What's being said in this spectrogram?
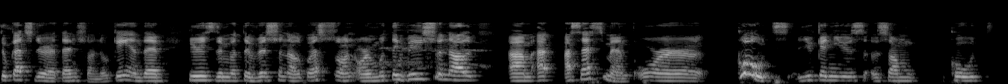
to catch their attention okay? And then here's the motivational question or motivational um, assessment or quotes. You can use some quotes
